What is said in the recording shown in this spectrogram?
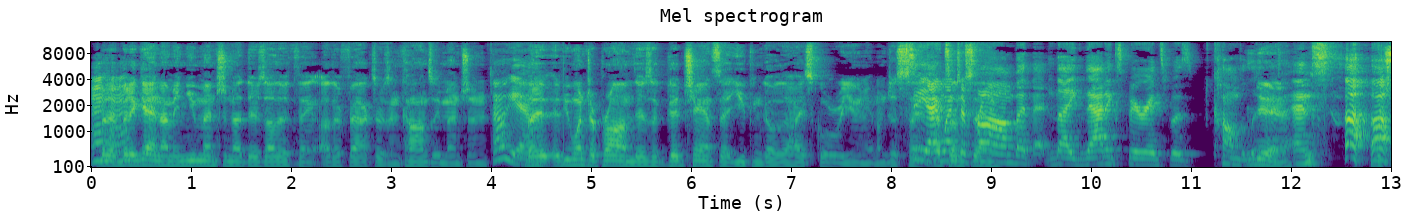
Mm-hmm. but but again, I mean, you mentioned that there's other thing, other factors and cons we mentioned. Oh, yeah. But if you went to prom, there's a good chance that you can go to the high school reunion. I'm just saying. See, I went to saying. prom, but that- like that experience was convoluted, Yeah. and so Which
